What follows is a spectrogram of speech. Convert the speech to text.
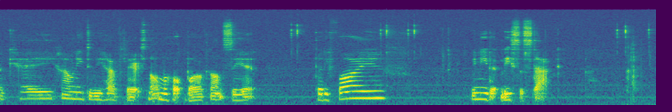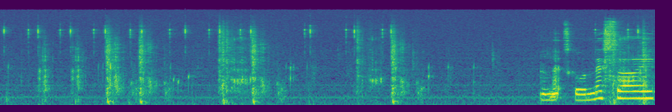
Okay, how many do we have there? It's not on the hotbar, I can't see it. 35. We need at least a stack. And let's go on this side.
